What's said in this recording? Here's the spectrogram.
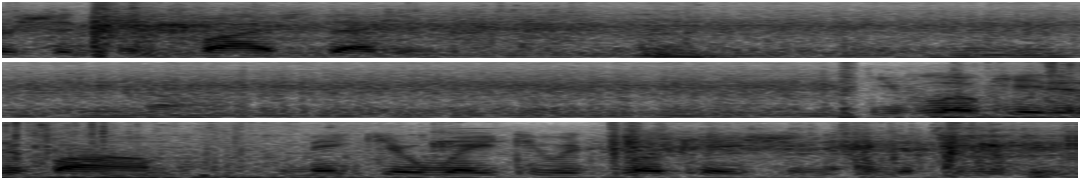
insertion in five seconds. You've located a bomb. Make your way to its location and defuse it.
